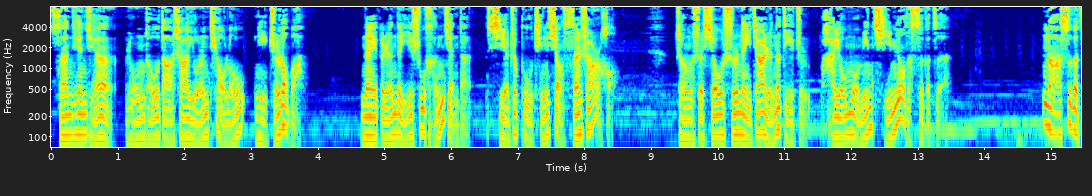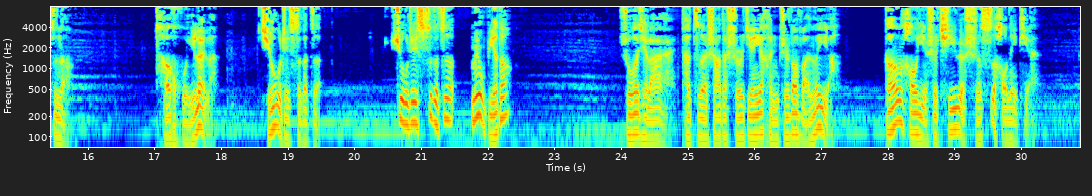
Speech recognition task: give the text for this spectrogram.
三天前龙头大厦有人跳楼，你知道吧？那个人的遗书很简单，写着“古亭巷三十二号”，正是消失那家人的地址，还有莫名其妙的四个字。哪四个字呢？他回来了，就这四个字。就这四个字，没有别的。说起来，他自杀的时间也很值得玩味呀，刚好也是七月十四号那天，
